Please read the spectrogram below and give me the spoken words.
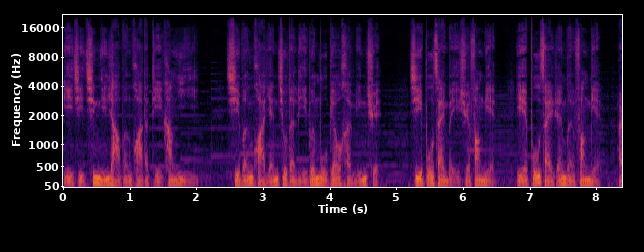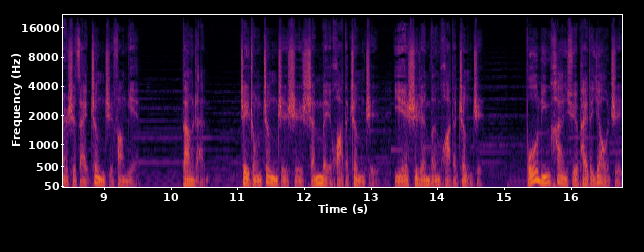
以及青年亚文化的抵抗意义，其文化研究的理论目标很明确，既不在美学方面，也不在人文方面，而是在政治方面。当然，这种政治是审美化的政治，也是人文化的政治。伯明翰学派的要旨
